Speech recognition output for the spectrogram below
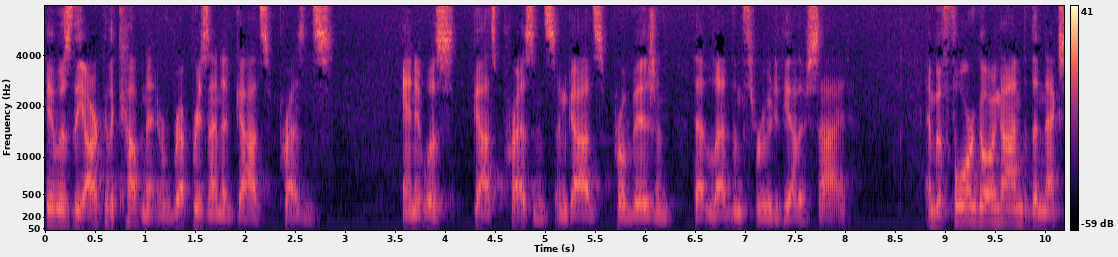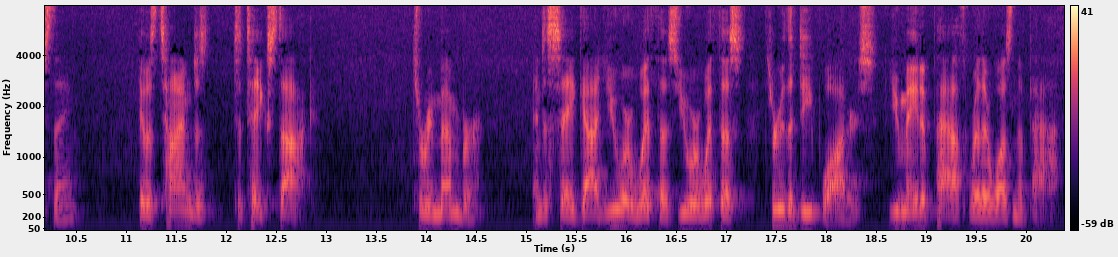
It was the Ark of the Covenant. It represented God's presence. And it was God's presence and God's provision that led them through to the other side. And before going on to the next thing, it was time to, to take stock, to remember, and to say, God, you are with us. You were with us through the deep waters. You made a path where there wasn't a path.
